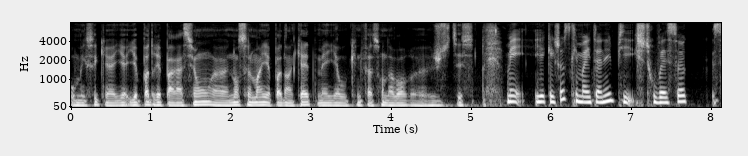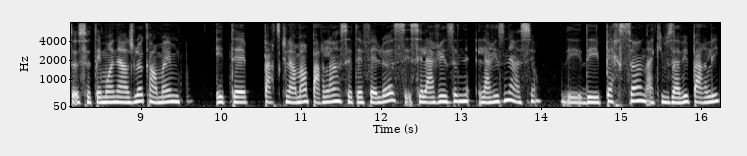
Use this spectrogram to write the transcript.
au Mexique. Il n'y a, pas de réparation. non seulement il n'y a pas d'enquête, mais il n'y a aucune façon d'avoir justice. Mais il y a quelque chose qui m'a étonné, puis je trouvais ça, ce, témoignage-là quand même était particulièrement parlant. Cet effet-là, c'est la, la résignation des, des personnes à qui vous avez parlé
